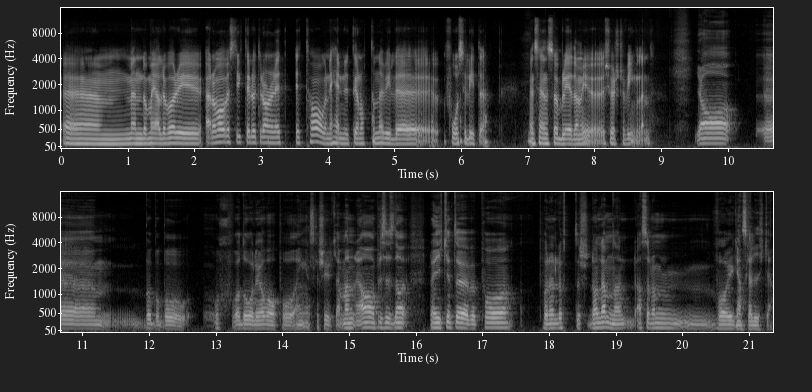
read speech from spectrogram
Ehm, men de har aldrig varit... Ja, de var väl strikta lutheraner ett, ett tag när Henrik åttonde ville få sig lite. Men sen så blev de ju Church of England. Ja, ehm, bo, bo, bo. Usch, vad dålig jag var på engelska kyrkan. Men ja, precis. De, de gick inte över på, på den Luthers... De lämnade... Alltså de var ju ganska lika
